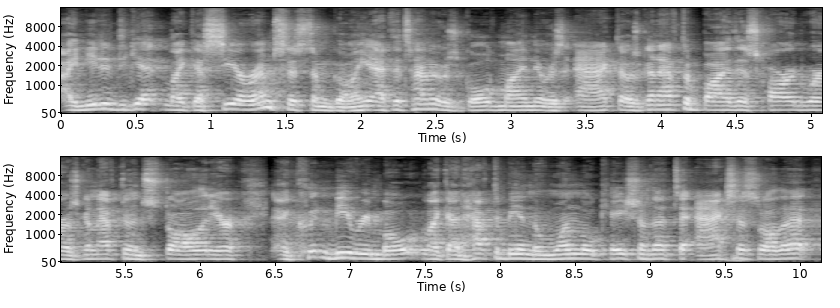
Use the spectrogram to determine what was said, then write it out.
I needed to get like a CRM system going. At the time, it was Goldmine, there was Act. I was going to have to buy this hardware. I was going to have to install it here. I couldn't be remote. Like I'd have to be in the one location of that to access all that.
